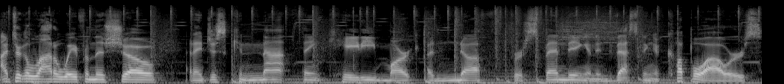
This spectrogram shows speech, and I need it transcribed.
I took a lot away from this show, and I just cannot thank Katie Mark enough for spending and investing a couple hours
